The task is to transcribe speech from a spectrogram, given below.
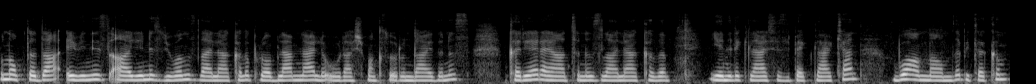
Bu noktada eviniz, aileniz, yuvanızla alakalı problemlerle uğraşmak zorundaydınız. Kariyer hayatınızla alakalı yenilikler sizi beklerken bu anlamda bir takım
